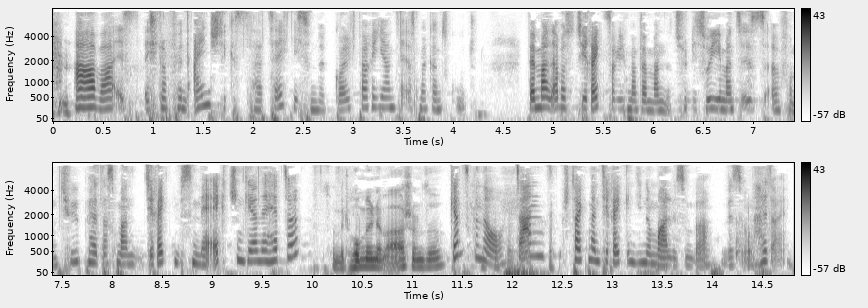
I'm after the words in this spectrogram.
aber ist, ich glaube, für einen Einstieg ist tatsächlich so eine Goldvariante erstmal ganz gut. Wenn man aber so direkt, sag ich mal, wenn man natürlich so jemand ist äh, vom Typ her, dass man direkt ein bisschen mehr Action gerne hätte, So mit Hummeln im Arsch und so. ganz genau, dann steigt man direkt in die normale Zumba-Version halt ein.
